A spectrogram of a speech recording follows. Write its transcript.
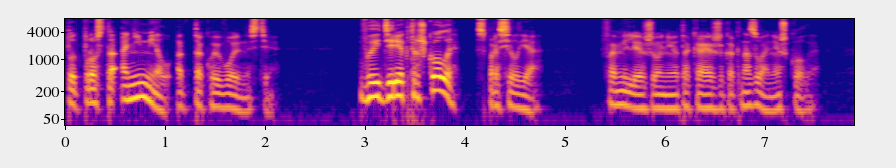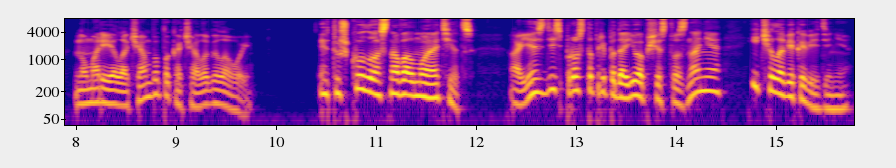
Тот просто онемел от такой вольности. «Вы директор школы?» — спросил я. Фамилия же у нее такая же, как название школы. Но Мария Лачамба покачала головой. «Эту школу основал мой отец, а я здесь просто преподаю обществознание и человековедение».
